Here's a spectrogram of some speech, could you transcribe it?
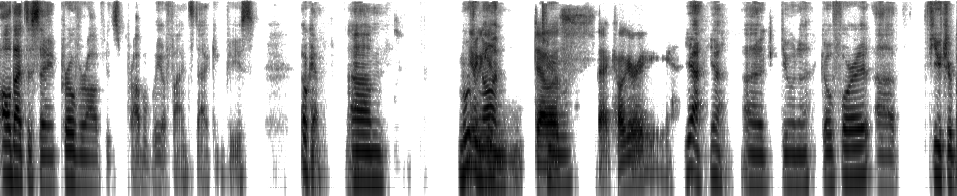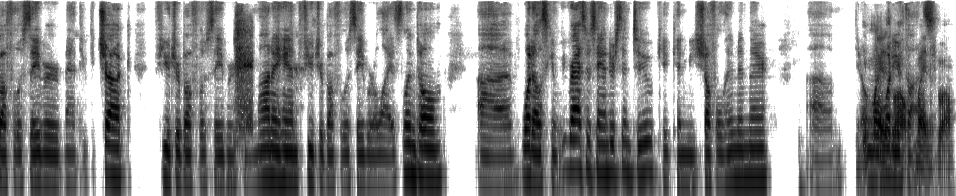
all that to say, Provorov is probably a fine stacking piece. Okay. Um, moving yeah, on. Dallas to, at Calgary. Yeah, yeah. Uh, do you want to go for it? Uh, future Buffalo Saber Matthew Tkachuk, future Buffalo Saber Sean Monahan, future Buffalo Saber Elias Lindholm. Uh, what else can we? Rasmus Andersson too. Can, can we shuffle him in there? Um, you know, what are well, your thoughts? Might as well.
